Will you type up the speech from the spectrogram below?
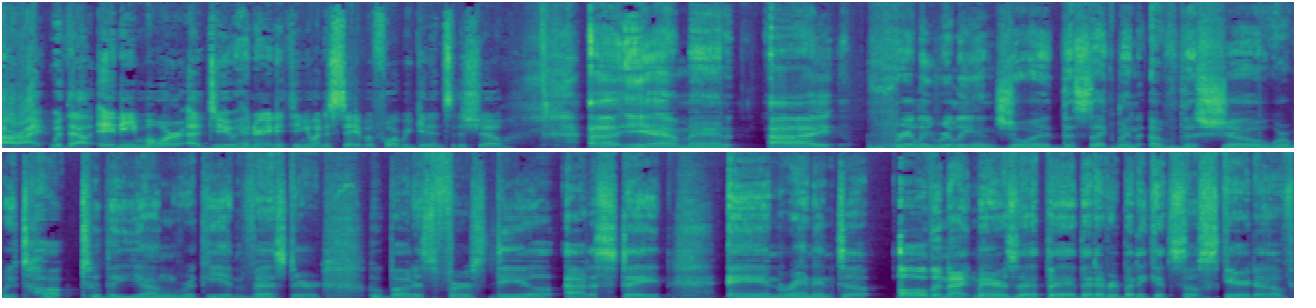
All right. Without any more ado, Henry, anything you want to say before we get into the show? Uh, yeah, man. I really, really enjoyed the segment of the show where we talked to the young rookie investor who bought his first deal out of state and ran into all the nightmares that they, that everybody gets so scared of.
